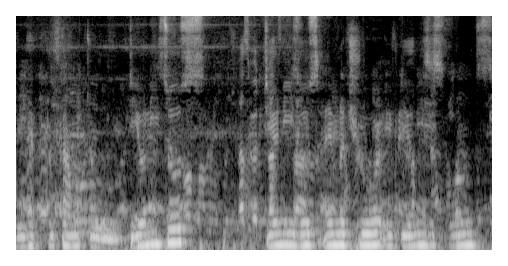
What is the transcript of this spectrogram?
we have to come to Dionysus. Dionysus, I'm not sure if Dionysus wants.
